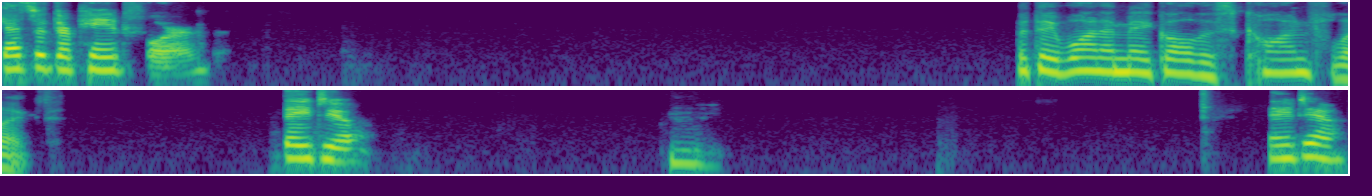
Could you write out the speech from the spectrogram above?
That's what they're paid for. But they want to make all this conflict. They do. Mm. They do.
